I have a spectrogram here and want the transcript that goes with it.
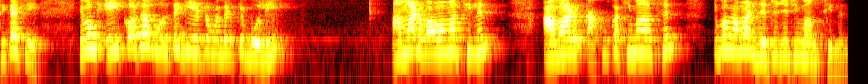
ঠিক আছে? এবং এই কথা বলতে গিয়ে তোমাদেরকে বলি, আমার বাবা মা ছিলেন, আমার কাকু কাকিমা আছেন এবং আমার জেঠু জেঠিমাও ছিলেন।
